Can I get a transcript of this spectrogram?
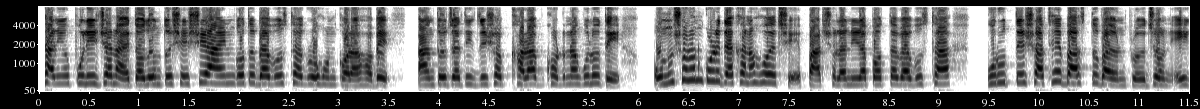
স্থানীয় পুলিশ জানায়, তদন্ত শেষে আইনগত ব্যবস্থা গ্রহণ করা হবে। আন্তর্জাতিক যেসব খারাপ ঘটনাগুলোতে অনুসরণ করে দেখানো হয়েছে, পাঠশালা নিরাপত্তা ব্যবস্থা, গুরুত্বের সাথে বাস্তবায়ন প্রয়োজন। এই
